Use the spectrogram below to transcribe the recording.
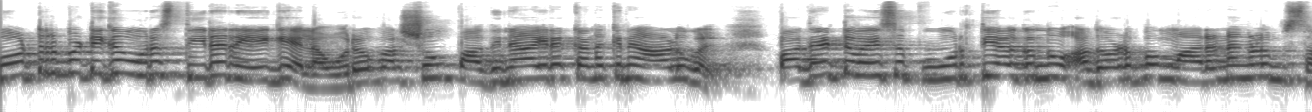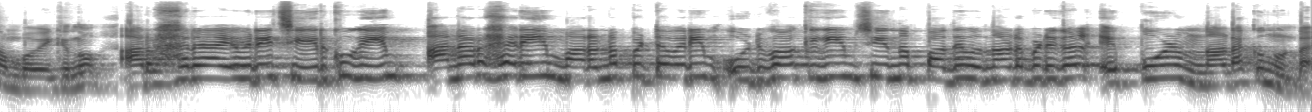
വോട്ടർ പട്ടിക ഒരു സ്ഥിര രേഖയല്ല. ഓരോ വർഷവും പതിനായിരക്കണക്കിന് ആളുകൾ പതിനെട്ട് വയസ്സ് പൂർത്തിയാകുന്നു. അതോടൊപ്പം മരണങ്ങളും സംഭവിക്കുന്നു. അർഹരായവരെ ചേർക്കുകയും അനർഹരെയും മരണപ്പെട്ടവരെയും ഒഴിവാക്കുകയും ചെയ്യുന്ന പതിവ് നടപടികൾ എപ്പോഴും നടക്കുന്നുണ്ട്.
